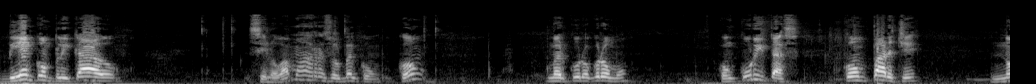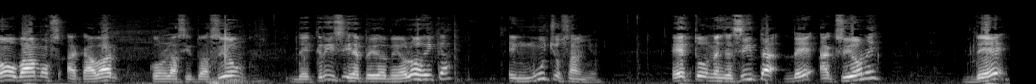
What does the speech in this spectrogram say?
bien complicado, si lo vamos a resolver con, con mercurocromo, con curitas, con parche, no vamos a acabar con la situación de crisis epidemiológica en muchos años. Esto necesita de acciones de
